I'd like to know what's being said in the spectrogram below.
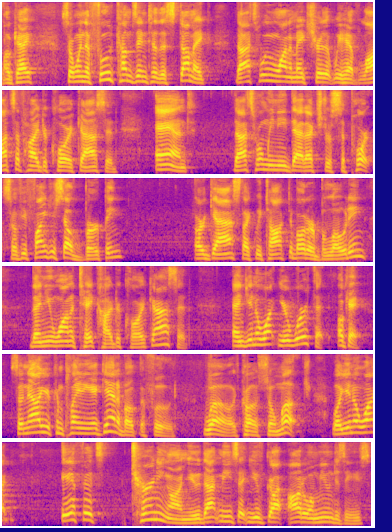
okay? So when the food comes into the stomach, that's when we want to make sure that we have lots of hydrochloric acid and that's when we need that extra support. So if you find yourself burping, or gas like we talked about or bloating, then you want to take hydrochloric acid. And you know what? You're worth it. Okay, so now you're complaining again about the food. Well, it costs so much. Well, you know what? If it's turning on you, that means that you've got autoimmune disease.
